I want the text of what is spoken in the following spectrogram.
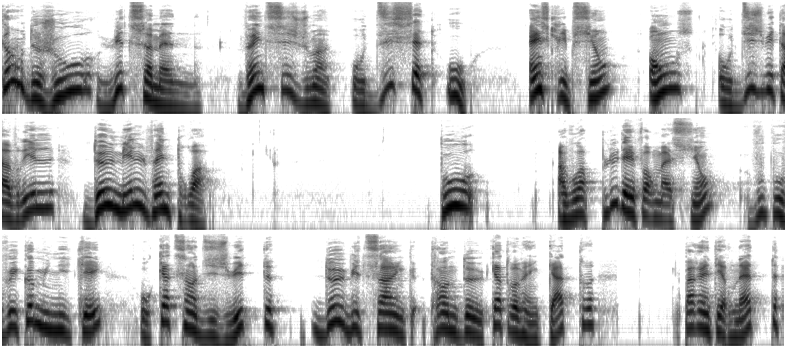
Camp de jour, 8 semaines, 26 juin au 17 août. Inscription 11 au 18 avril 2023. Pour avoir plus d'informations, vous pouvez communiquer au 418 285 32 84 par Internet,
